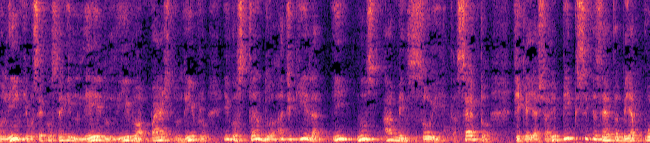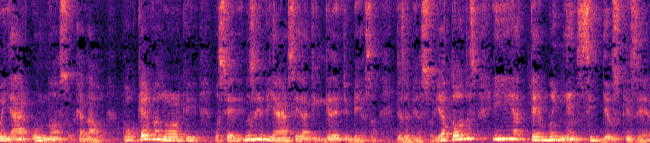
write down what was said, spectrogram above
No link você consegue ler o livro, uma parte do livro, e gostando, adquira e nos abençoe, tá certo? Fica aí a chave Pix se quiser também apoiar o nosso canal. Qualquer valor que você nos enviar será de grande bênção. Deus abençoe a todos e até amanhã, se Deus quiser.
